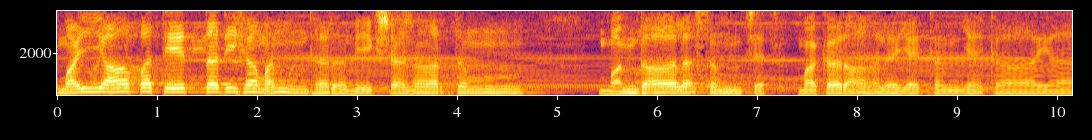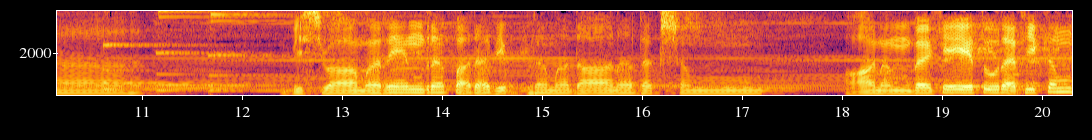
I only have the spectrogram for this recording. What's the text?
मय्यापतेत्तदिह मन्धरमीक्षणार्धम् मन्दालसञ्च मकरालय कन्यकाया विश्वामरेन्द्रपदविभ्रमदानदक्षम् आनन्दहेतुरधिकम्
